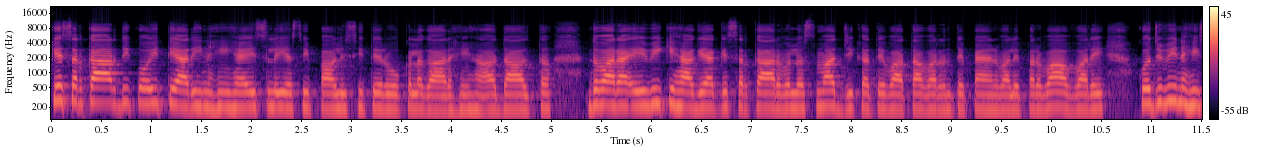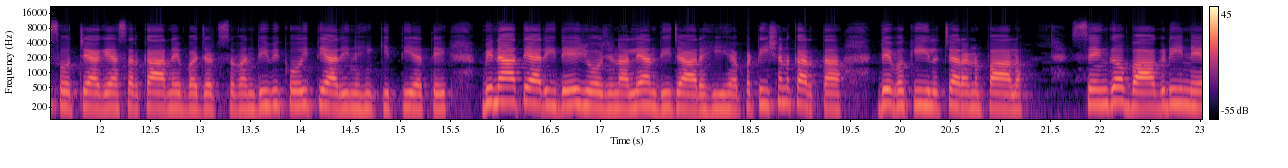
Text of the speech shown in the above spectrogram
ਕਿ ਸਰਕਾਰ ਦੀ ਕੋਈ ਤਿਆਰੀ ਨਹੀਂ ਹੈ, ਇਸ ਲਈ ਅਸੀਂ ਪਾਲਿਸੀ ਤੇ ਰੋਕ ਲਗਾ ਰਹੇ ਹਾਂ। ਅਦਾਲਤ ਦੁਆਰਾ ਇਹ ਵੀ ਕਿਹਾ ਗਿਆ ਕਿ ਸਰਕਾਰ ਵੱਲੋਂ ਸਮਾਜਿਕ ਅਤੇ ਵਾਤਾਵਰਣ ਤੇ ਪੈਣ ਵਾਲੇ ਪ੍ਰਭਾਵ ਬਾਰੇ ਕੁਝ ਵੀ ਨਹੀਂ ਸੋਚਿਆ ਗਿਆ। ਸਰਕਾਰ ਨੇ ਬਜਟ ਸੰਬੰਧੀ ਵੀ ਕੋਈ ਤਿਆਰੀ ਨਹੀਂ ਕੀਤੀ ਅਤੇ ਬਿਨਾਂ ਤਿਆਰੀ ਦੇ ਯੋਜਨਾ ਲਿਆਂਦੀ ਜਾ ਰਹੀ ਹੈ। ਪਟੀਸ਼ਨਕਰਤਾ ਦੇ ਵਕੀਲ ਚਰਨਪਾਲ ਸਿੰਘ ਬਾਗੜੀ ਨੇ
